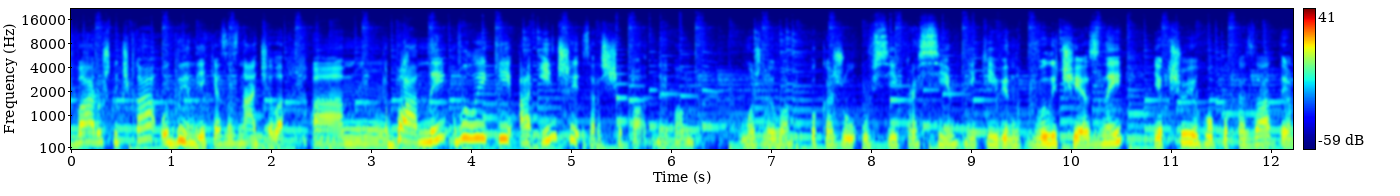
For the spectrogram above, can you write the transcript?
два рушничка. Один, як я зазначила, а, банний великий, а інший зараз ще банний вам. Можливо, покажу у всій красі, який він величезний. Якщо його показати,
